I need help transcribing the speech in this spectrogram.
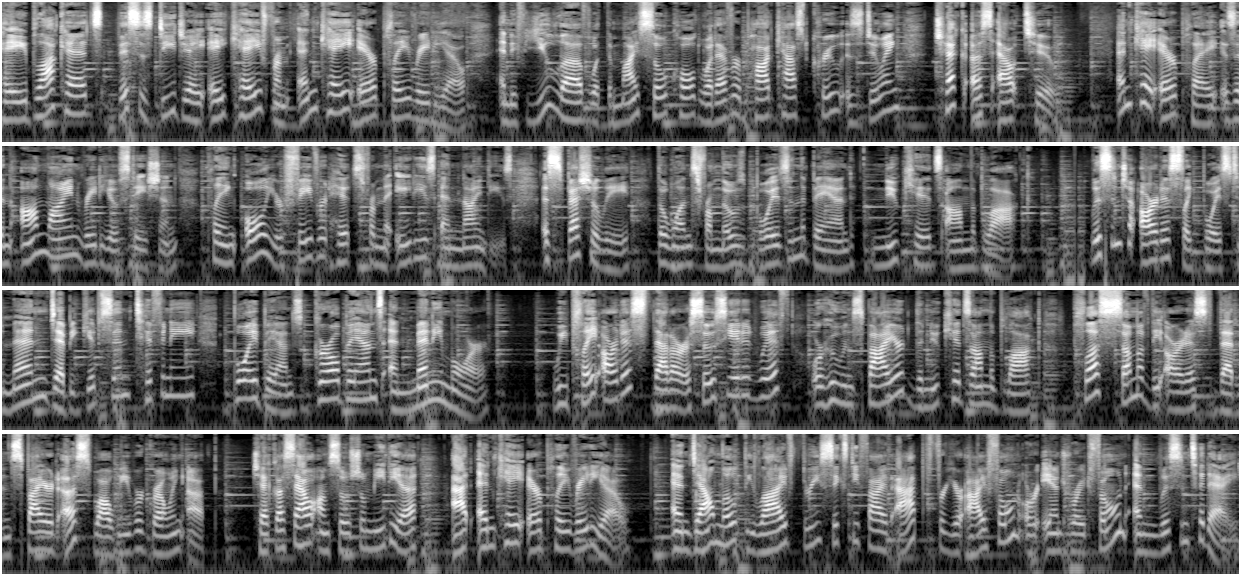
Hey blockheads, this is DJ AK from NK Airplay Radio, and if you love what the My So Called Whatever podcast crew is doing, check us out too. NK Airplay is an online radio station playing all your favorite hits from the 80s and 90s, especially the ones from those boys in the band, New Kids on the Block. Listen to artists like Boyz II Men, Debbie Gibson, Tiffany, boy bands, girl bands, and many more. We play artists that are associated with or who inspired the new kids on the block, plus some of the artists that inspired us while we were growing up. Check us out on social media at NK Airplay Radio. And download the Live 365 app for your iPhone or Android phone and listen today.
